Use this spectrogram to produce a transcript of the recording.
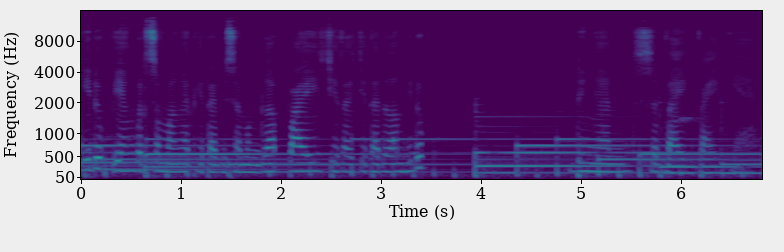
hidup yang bersemangat kita bisa menggapai cita-cita dalam hidup dengan sebaik-baiknya.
